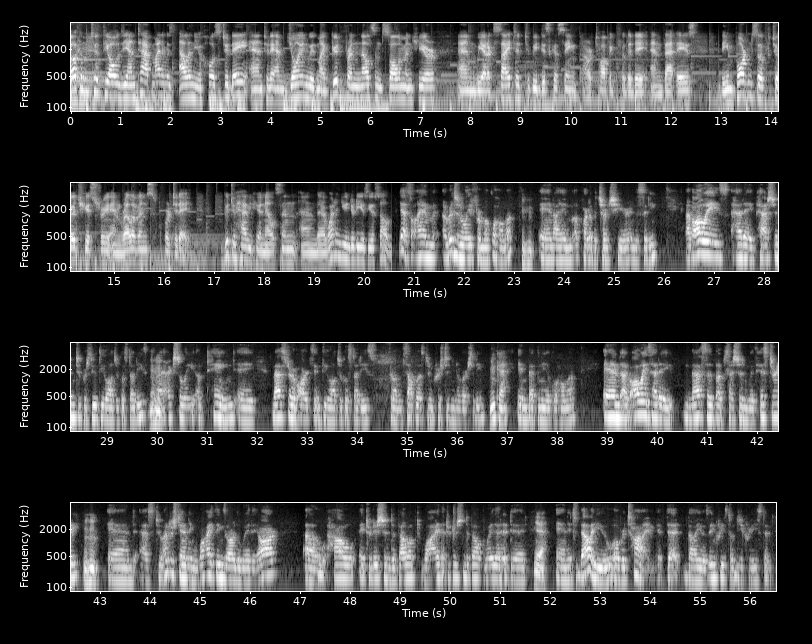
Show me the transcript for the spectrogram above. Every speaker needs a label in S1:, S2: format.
S1: Welcome to Theology Untapped. My name is Alan, your host today, and today I'm joined with my good friend Nelson Solomon here, and we are excited to be discussing our topic for the day, and that is the importance of church history and relevance for today. Good to have you here, Nelson, and uh, why don't you introduce yourself?
S2: Yeah, so I am originally from Oklahoma,
S1: Mhm.
S2: and I am a part of a church here in the city. I've always had a passion to pursue theological studies, and
S1: Mhm.
S2: I actually obtained a Master of Arts in Theological Studies from Southwestern Christian University
S1: Okay.
S2: in Bethany, Oklahoma. And I've always had a massive obsession with history
S1: hmm
S2: and as to understanding why things are the way they are, uh, how a tradition developed, why that tradition developed the way that it did,
S1: Yeah.
S2: and its value over time, if that value has increased or decreased. And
